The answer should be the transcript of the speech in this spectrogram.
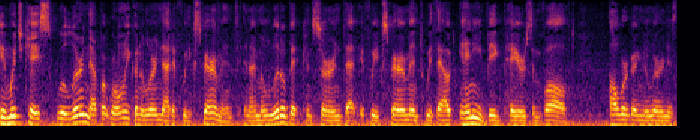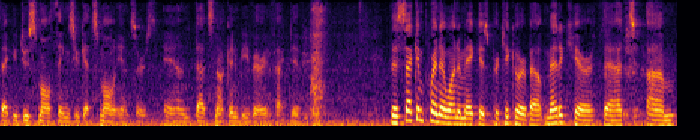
in which case we'll learn that, but we're only going to learn that if we experiment. And I'm a little bit concerned that if we experiment without any big payers involved, all we're going to learn is that you do small things, you get small answers, and that's not going to be very effective. The second point I want to make is particular about Medicare that um,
